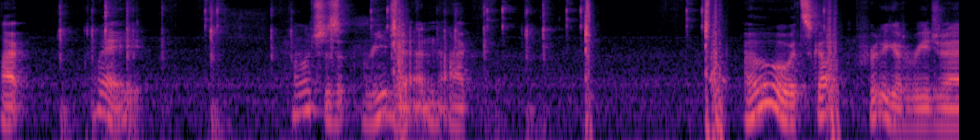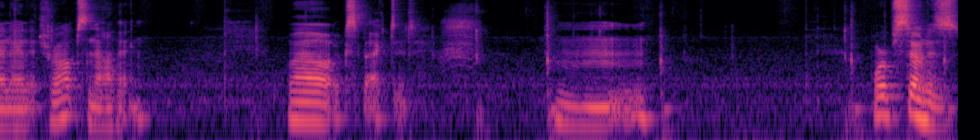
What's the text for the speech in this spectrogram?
I... Wait. How much does it regen? I... Oh, it's got pretty good regen, and it drops nothing. Well, expected. Hmm... Warpstone is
